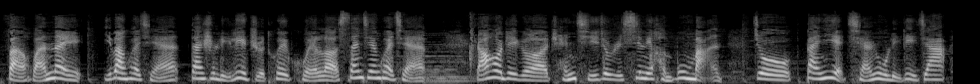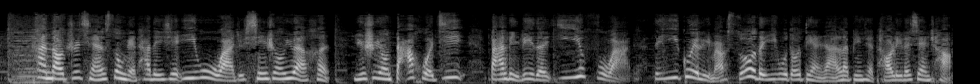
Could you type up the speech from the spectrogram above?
返还那一万块钱，但是李丽只退回了三千块钱。然后这个陈奇就是心里很不满，就半夜潜入李丽家，看到之前送给她的一些衣物啊，就心生怨恨，于是用打火机把李丽的衣服啊的衣柜里面所有的衣物都点燃了，并且逃离了现场。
